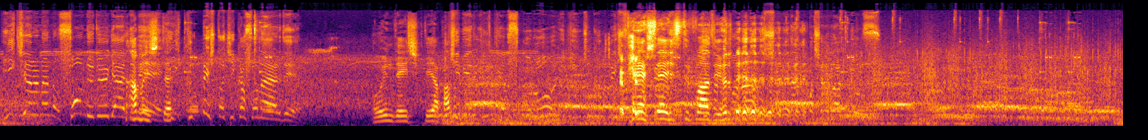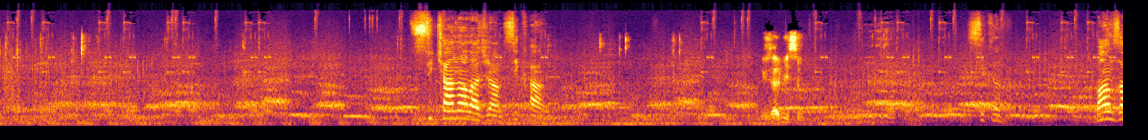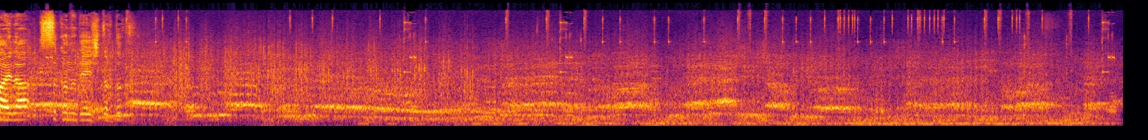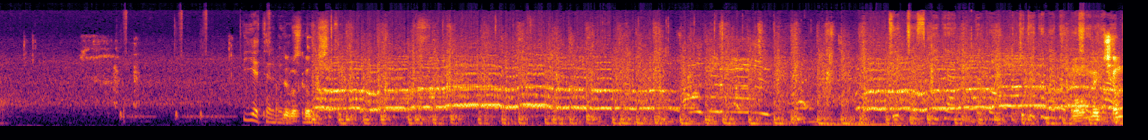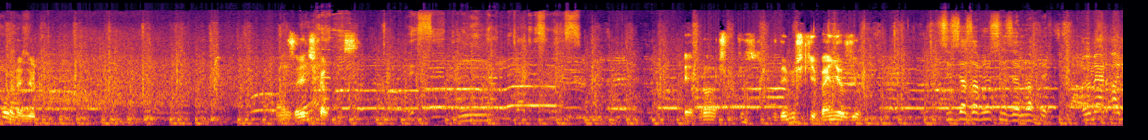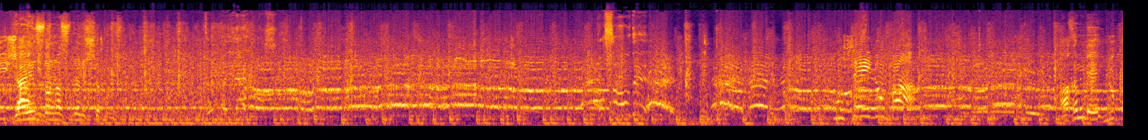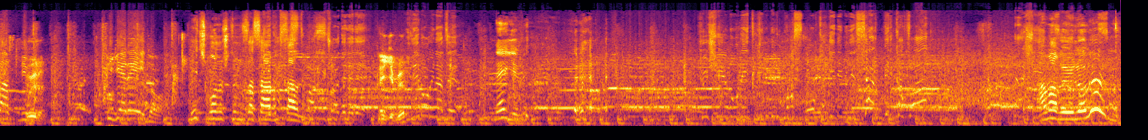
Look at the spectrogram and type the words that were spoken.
İlk yarının son düdüğü geldi Ama işte. ilk 45 dakika sona erdi. Oyun değişikliği yapalım. 2-1 ilk yarı skoru, ikinci 45 Yapacak PS istifa diyor. başarılar diliyoruz. Sikan'ı alacağım. Sikan. güzel bir isim. Sıkın. Banza'yla sıkını değiştirdik. Bakalım. Muhammed Çam çıkarttınız. Eksi bilinmeyen mücadelesindeyiz. Emrah çünkü demiş ki ben yazıyorum. Siz yazabilirsiniz Emrah Bey. Ömer Ali Yayın Şahin. sonrası dönüş yapın. Akın Bey Lucas Lima. Buyurun. Figueiredo. hiç konuştuğumuzda sabit kalmıyor. Var mücadelede. Ne gibi? Ne gibi? Köşeye doğru etkili bir pas. Orta gelebilir. Sert bir kafa. Şey Ama böyle oluyor mu?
